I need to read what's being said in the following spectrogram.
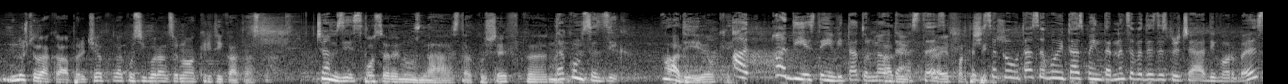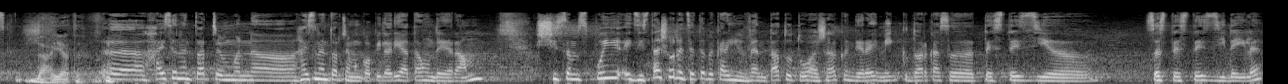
Nu știu dacă a apreciat, dar cu siguranță nu a criticat asta. Ce am zis? Pot să renunț la asta cu șef, că... nu Dar e. cum să zic? Adi, e ok. A- Adi este invitatul meu Adi, de astăzi da, e foarte și bine. să căutați să vă uitați pe internet să vedeți despre ce Adi vorbesc. Da, iată. Uh, hai să ne întoarcem în uh, hai să ne întoarcem în copilăria ta unde eram și să-mi spui, exista și o rețetă pe care ai inventat-o tu așa când erai mic doar ca să testezi uh, să-ți testezi ideile?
